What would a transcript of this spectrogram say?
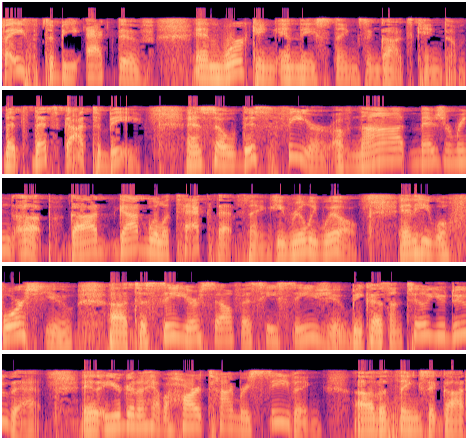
faith to be active and working in these things in God's kingdom. That that's got to be. And so this fear of not measuring up, God God will attack that thing. He really will. And he will force you uh, to see yourself as he sees you because until you do that, eh, you're going to have a hard time receiving uh, the things that God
